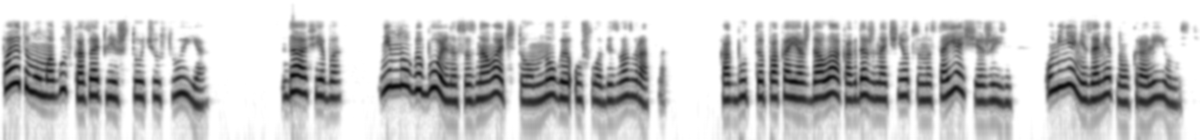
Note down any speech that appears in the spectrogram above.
поэтому могу сказать лишь, что чувствую я. Да, Феба, немного больно сознавать, что многое ушло безвозвратно. Как будто пока я ждала, когда же начнется настоящая жизнь, у меня незаметно украли юность.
